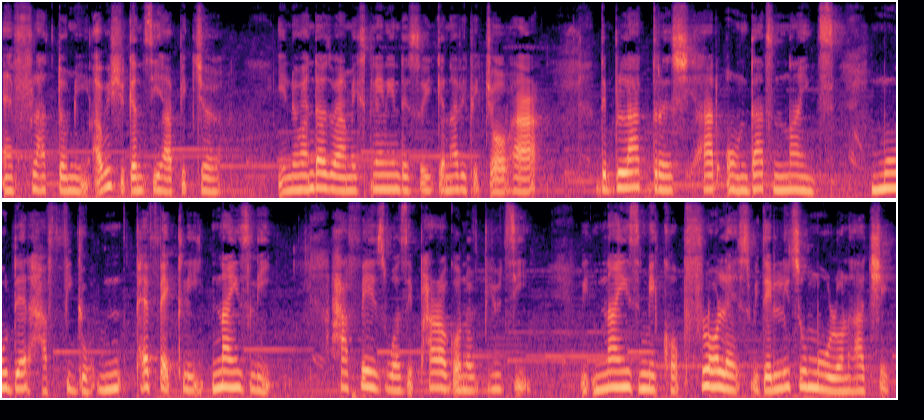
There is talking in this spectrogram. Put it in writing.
and flat tummy. I wish you can see her picture. You know, and that's why I'm explaining this so you can have a picture of her. The black dress she had on that night molded her figure perfectly, nicely. Her face was a paragon of beauty, with nice makeup, flawless, with a little mole on her cheek.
